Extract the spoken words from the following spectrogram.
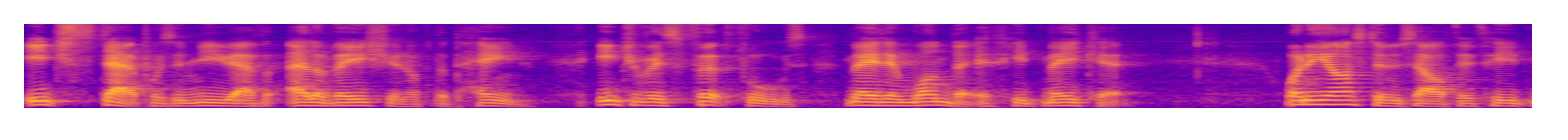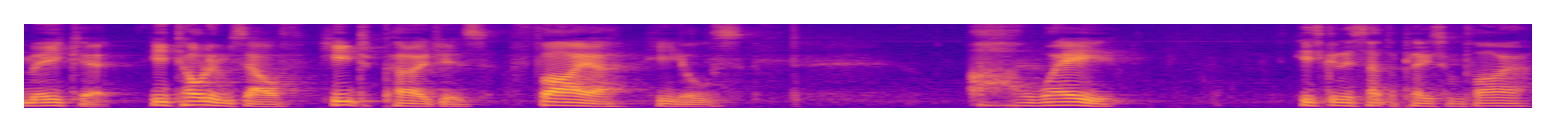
Each step was a new ev- elevation of the pain. Each of his footfalls made him wonder if he'd make it. When he asked himself if he'd make it, he told himself heat purges, fire heals. Oh, wait. He's going to set the place on fire.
